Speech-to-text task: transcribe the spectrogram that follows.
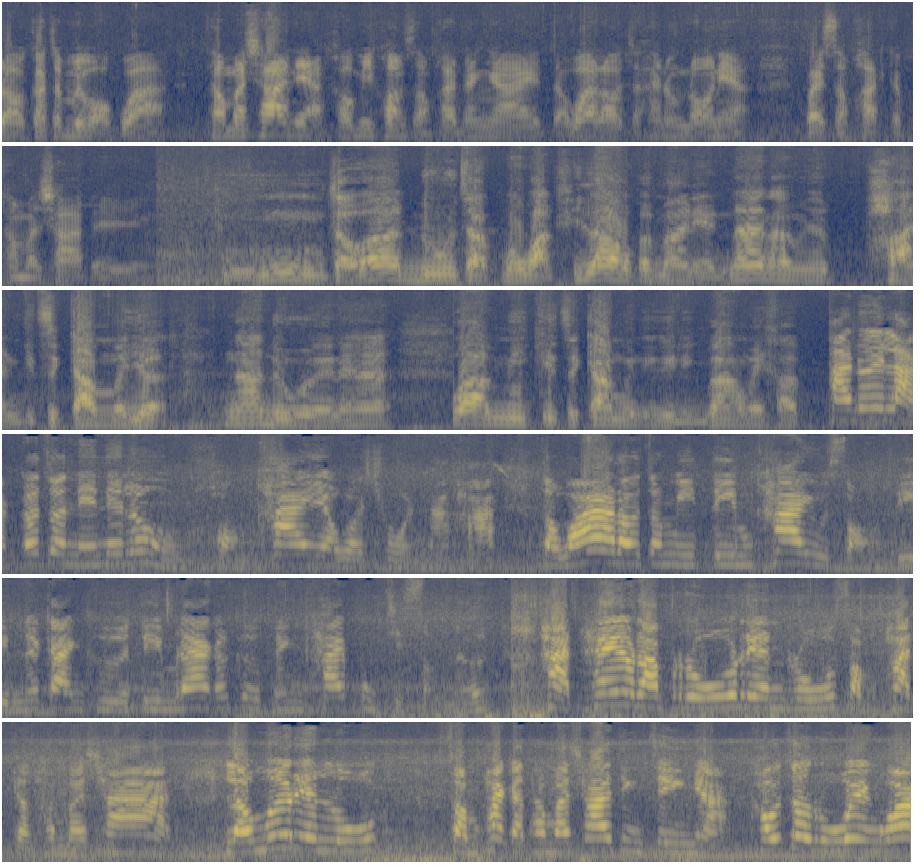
เราก็จะไม่บอกว่าธรรมชาติเนี่ยเขามีความสำคัญยังไง แต่ว่าเราจะให้น้องๆเนี่ยไปสัมผัสกับธรรมชาติเอง อืมแต่ว่าดูจากประวัติที่เล่ากันมาเนี่ยน่าจะผ่านกิจกรรมมาเยอะน่าดูเลยนะฮะว่ามีกิจกรรมอื่นๆอีกบ้างไหมครับค่ะโดยหลักก็จะเน้นในเรื่องของค่ายเยาวชนนะคะ แต่ว่าเราจะมีธีมค่ายอยู่2ธีมด้วยกันคือธีมแรกก็คือเป็นค่ายปลูกจิตสำนึกหัดให้รับรู้เรียนรู้สัมผัสกับธรรมชาติแล้วเมื่อเรียนรู้สัมผัสกับธรรมชาติจริงๆเนี่ยเขาจะรู้เองว่า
